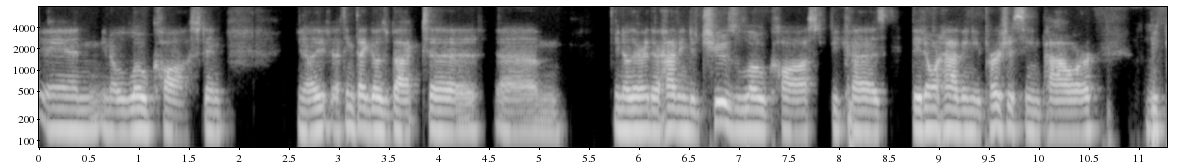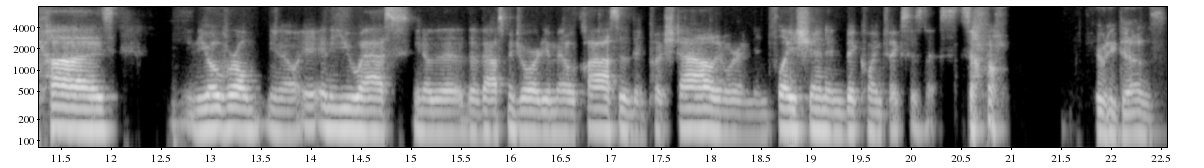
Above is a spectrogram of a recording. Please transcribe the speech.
and you know low cost and you know i, I think that goes back to um, you know they're they're having to choose low cost because they don't have any purchasing power hmm. because the overall you know in the US you know the the vast majority of middle class have been pushed out and we're in inflation and bitcoin fixes this so it truly does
